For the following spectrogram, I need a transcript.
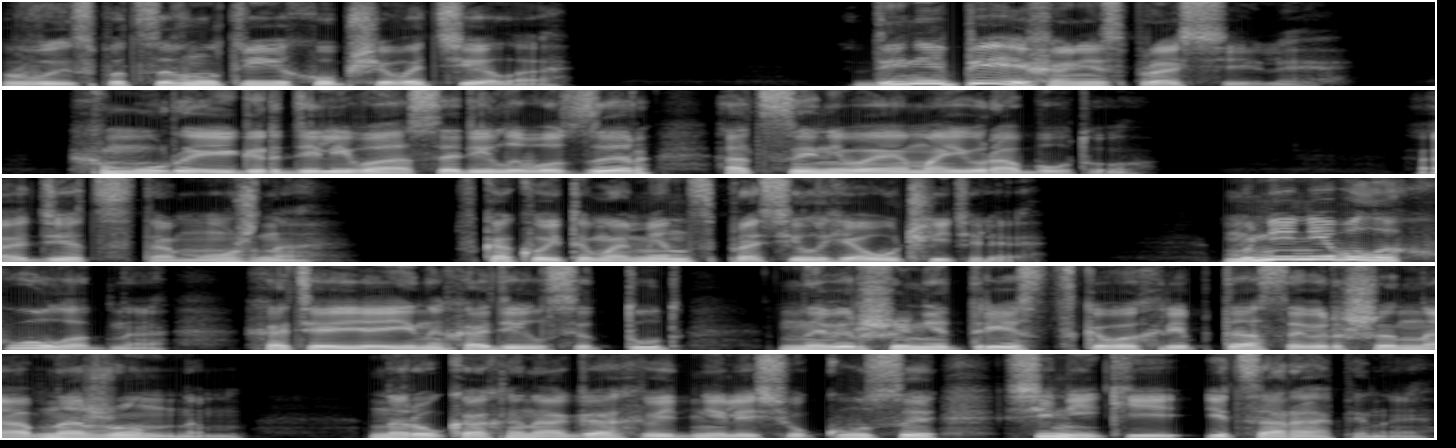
выспаться внутри их общего тела. «Да не пих, они спросили». Хмуро и горделиво осадил его Зер, оценивая мою работу. «Одеться-то можно?» В какой-то момент спросил я учителя. Мне не было холодно, хотя я и находился тут, на вершине Трестского хребта, совершенно обнаженным, На руках и ногах виднелись укусы, синяки и царапины.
